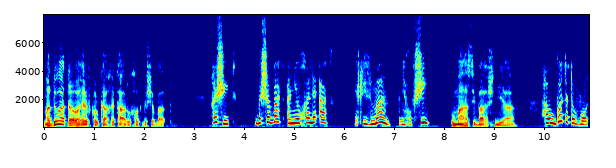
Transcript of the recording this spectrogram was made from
מדוע אתה אוהב כל כך את הארוחות בשבת? ראשית, בשבת אני אוכל לאט. יש לי זמן, אני חופשי. ומה הסיבה השנייה? העוגות הטובות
